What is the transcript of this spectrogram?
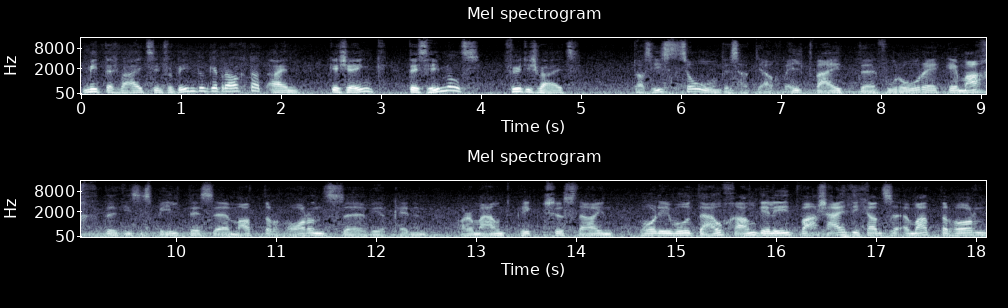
mit der Schweiz in Verbindung gebracht hat. Ein Geschenk des Himmels für die Schweiz. Das ist so und es hat ja auch weltweit äh, Furore gemacht, äh, dieses Bild des äh, Matterhorns. Äh, wir kennen Paramount Pictures da in Hollywood, auch angelehnt wahrscheinlich ans äh, Matterhorn.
